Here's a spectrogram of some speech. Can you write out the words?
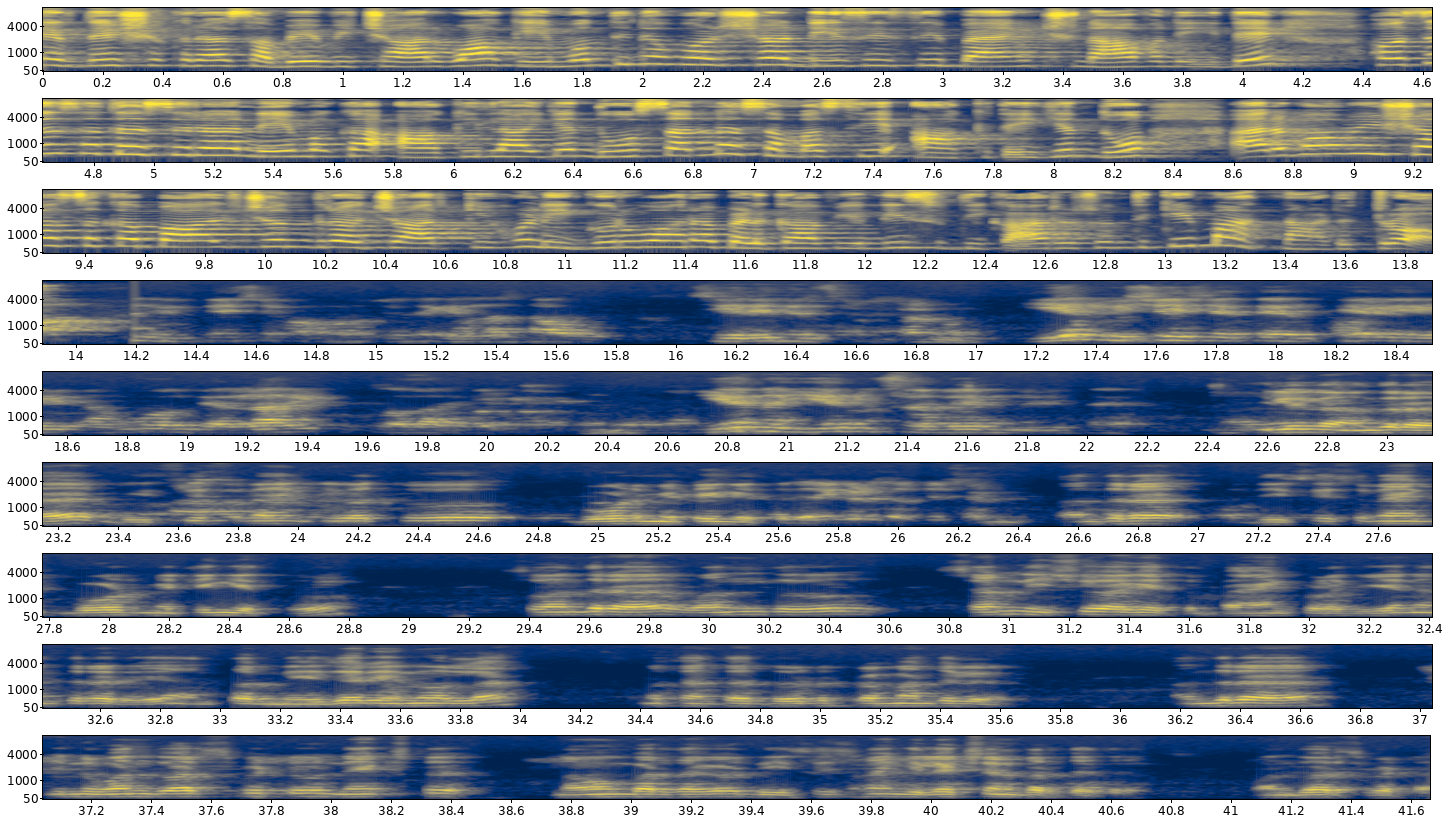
ನಿರ್ದೇಶಕರ ಸಭೆ ವಿಚಾರವಾಗಿ ಮುಂದಿನ ವರ್ಷ ಡಿಸಿಸಿ ಬ್ಯಾಂಕ್ ಚುನಾವಣೆ ಇದೆ. ಹೊಸ ಸದಸ್ಯರ ನೇಮಕ ಆಗಿಲ್ಲ ಎಂದು ಸಣ್ಣ ಸಮಸ್ಯೆ ಆಗಿದೆ ಎಂದು ಅರಬಾವಿ ಶಾಸಕ ಬಾಲ್ಚಂದ್ರ ಜಾರಕಿಹೊಳಿ ಗುರುವಾರ ಬೆಳಗಾವಿಯಲ್ಲಿ ಸುದ್ದಿಗಾರರೊಂದಿಗೆ ಮಾತನಾಡಿದ್ರು. ನಿರ್ದೇಶಕರ ಜೊತೆಗೆಲ್ಲ ತಾವು ಸೇರಿದ್ರಿ ಸರ್ ಏನ್ ವಿಶೇಷತೆ ಅಂತ ಹೇಳಿ ನಮಗೂ ಒಂದ್ ಎಲ್ಲಾರಿಗೂ ಕುತೂಹಲ ಆಗಿದೆ. ಏನ್ ಏನು ಸಭೆ ನಡೀತಾ ಇದೆ? ಇಲ್ಲ ಅಂದ್ರ ಡಿ ಸಿ ಸಿ ಬ್ಯಾಂಕ್ ಇವತ್ತು ಬೋರ್ಡ್ ಮೀಟಿಂಗ್ ಇತ್ತು. ಅಂದ್ರ D C C bank board meeting ಇತ್ತು. ಸೊ ಅಂದ್ರೆ ಒಂದು ಸಣ್ಣ ಇಶ್ಯೂ ಆಗೈತೆ ಬ್ಯಾಂಕ್ ಒಳಗೆ. ಏನಂದ್ರ ರೀ, ಅಂತ ಮೇಜರ್ ಏನೂ ಅಲ್ಲ, ಮತ್ತು ಅಂತ ದೊಡ್ಡ ಪ್ರಮಾಣದಲ್ಲಿ. ಅಂದ್ರ ಇನ್ನು ಒಂದು ವರ್ಷ ಬಿಟ್ಟು next ನವಂಬರ್ದಾಗ D C C bank election ಬರ್ತೈತ್ರಿ ಒಂದು ವರ್ಷ ಬಿಟ್ಟ.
